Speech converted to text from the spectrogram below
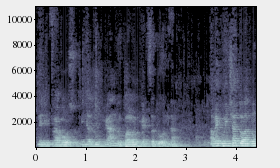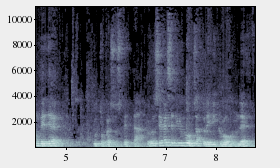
nell'infrarosso, quindi allungando un po' la lunghezza d'onda, avrei cominciato a non vedere tutto questo spettacolo. Se avessi addirittura usato le microonde,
